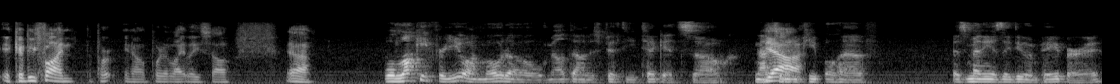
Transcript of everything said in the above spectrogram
it can be fun to put you know put it lightly. So yeah. Well, lucky for you on Moto, Meltdown is 50 tickets, so not yeah. too many people have as many as they do in paper, right?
